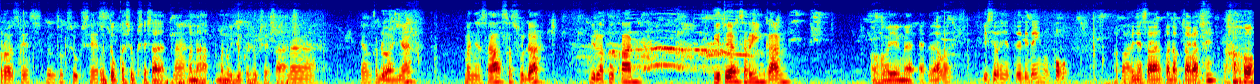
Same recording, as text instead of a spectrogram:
proses untuk sukses untuk kesuksesan Nah. mena- menuju kesuksesan Nah, yang keduanya menyesal sesudah dilakukan. Itu yang sering kan? oh yang eh, apa istilahnya tadi tengok pokok Apa? penyesalan pendaftaran Oh,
